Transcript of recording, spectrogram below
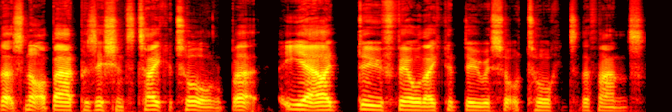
that's not a bad position to take at all. But yeah, I do feel they could do with sort of talking to the fans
